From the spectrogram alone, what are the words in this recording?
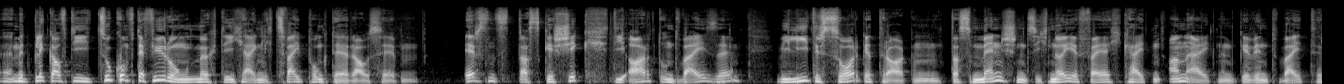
Äh, mit Blick auf die Zukunft der Führung möchte ich eigentlich zwei Punkte herausheben. Erstens das Geschick, die Art und Weise, wie Leaders Sorge tragen, dass Menschen sich neue Fähigkeiten aneignen, gewinnt weiter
